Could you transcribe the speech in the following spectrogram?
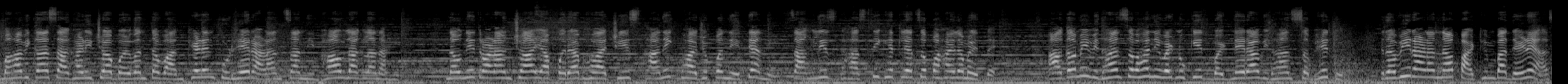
महाविकास आघाडीच्या बळवंत वानखेडेंपुढे राणांचा निभाव लागला नाही. नवनीत राणांच्या या पराभवाची स्थानिक भाजप नेत्यांनी चांगलीच धास्ती घेतल्याचं पाहायला मिळतंय. आगामी विधानसभा निवडणुकीत बडनेरा विधानसभेतून रवी राणांना पाठिंबा देण्यास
